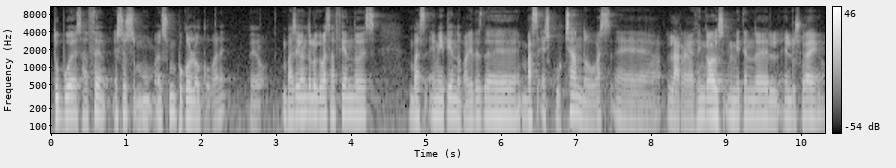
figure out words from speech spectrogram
Tú puedes hacer, eso es, es un poco loco, ¿vale? Pero básicamente lo que vas haciendo es vas emitiendo paquetes vas escuchando vas, eh, la radiación que va emitiendo el, usuario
